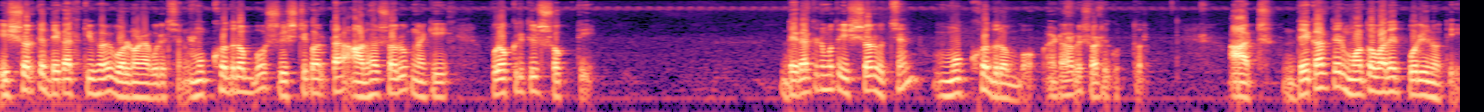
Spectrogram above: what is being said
ঈশ্বরকে দেকাত কীভাবে বর্ণনা করেছেন? মুখ্য দ্রব্য সৃষ্টিকর্তা আধাস্বরূপ নাকি প্রকৃতির শক্তি? দেকার্তের মতে ঈশ্বর হচ্ছেন মুখ্য দ্রব্য এটা হবে সঠিক উত্তর। আট দেকার্তের মতবাদের পরিণতি।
